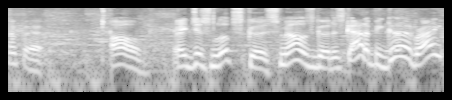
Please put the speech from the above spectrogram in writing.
Not bad. Oh, it just looks good, smells good. It's gotta be good, right?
